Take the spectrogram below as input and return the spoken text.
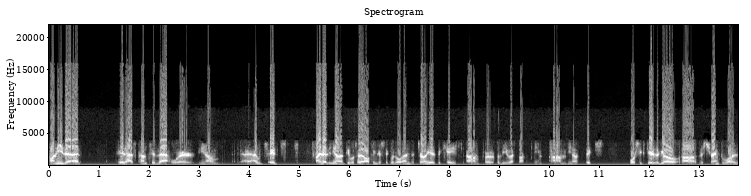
funny that it has come to that where you know I, I would say it's funny that you know people say that all things are cyclical, and it certainly is the case um, for for the U.S. soccer team. Um, you know, six, four, six years ago, uh, the strength was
